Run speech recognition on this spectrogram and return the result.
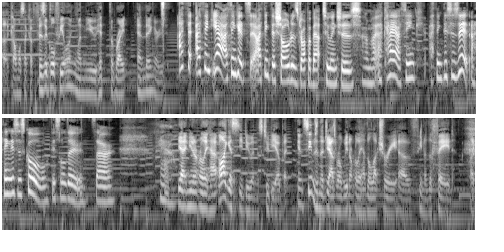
like almost like a physical feeling when you hit the right ending, or I, th- I think, yeah, I think it's, I think the shoulders drop about two inches. I'm like, okay, I think, I think this is it. I think this is cool. This will do. So, Yeah. Yeah, and you don't really have. Well, I guess you do in the studio, but it seems in the jazz world we don't really have the luxury of you know the fade, like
